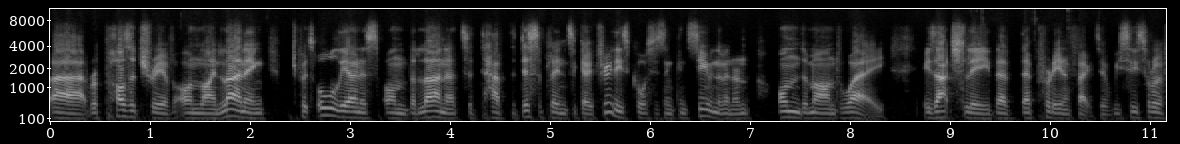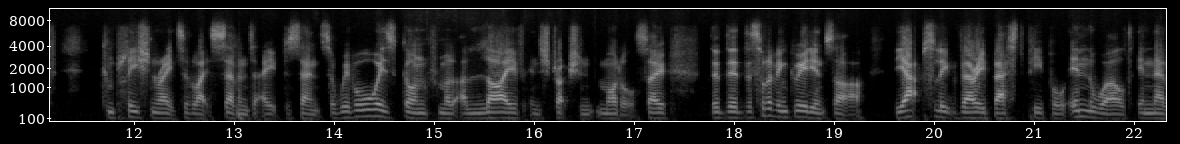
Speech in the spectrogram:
uh, repository of online learning, which puts all the onus on the learner to have the discipline to go through these courses and consume them in an on-demand way, is actually they're they're pretty ineffective. We see sort of completion rates of like seven to eight percent. So we've always gone from a, a live instruction model. So the, the the sort of ingredients are the absolute very best people in the world in their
